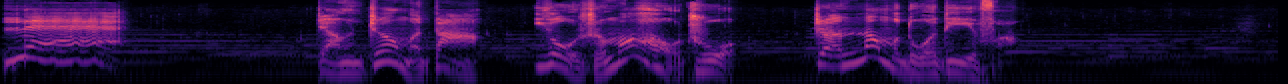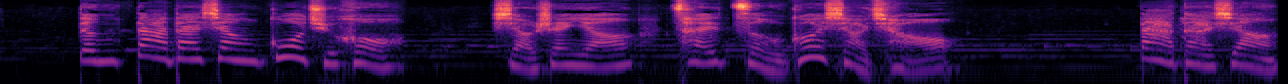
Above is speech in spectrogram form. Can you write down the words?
来，长这么大有什么好处？占那么多地方。”等大大象过去后，小山羊才走过小桥，大大象。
